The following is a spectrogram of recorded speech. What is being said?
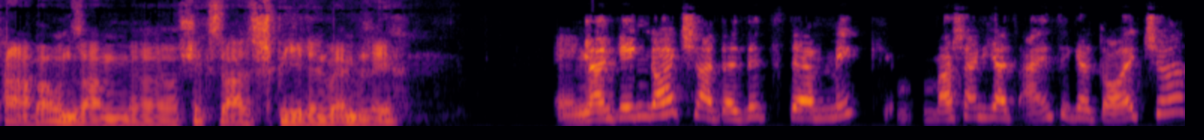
Ah, bei unserem äh, Schicksalsspiel in Wembley. England gegen Deutschland. Da sitzt der Mick wahrscheinlich als einziger Deutscher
